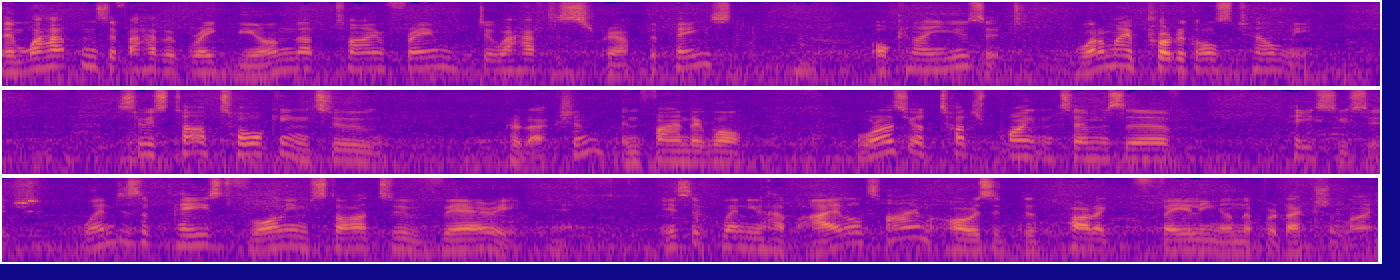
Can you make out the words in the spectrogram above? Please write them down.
And what happens if I have a break beyond that time frame? Do I have to scrap the paste? Or can I use it? What do my protocols tell me? So we start talking to production and find out, well, what is your touch point in terms of paste usage? When does the paste volume start to vary? Is it when you have idle time or is it the product failing on the production line?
